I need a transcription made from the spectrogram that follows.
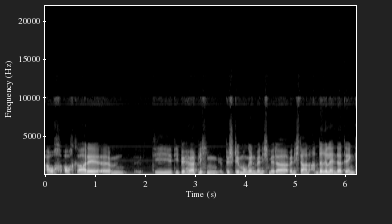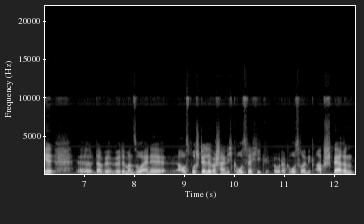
auch, auch gerade ähm, die, die behördlichen Bestimmungen, wenn ich mir da, wenn ich da an andere Länder denke, äh, da würde man so eine Ausbruchstelle wahrscheinlich großflächig oder großräumig absperren.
